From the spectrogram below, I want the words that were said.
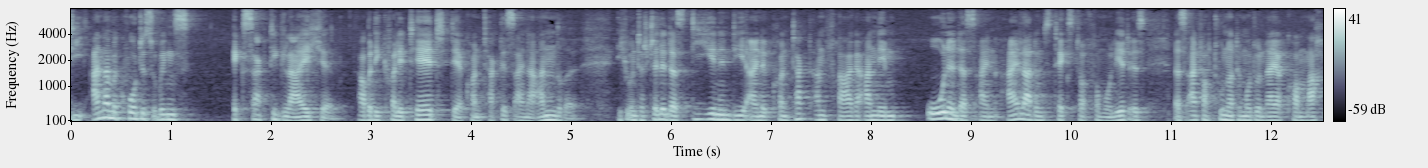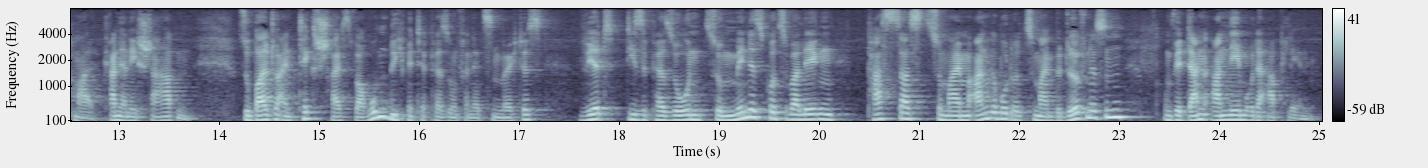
Die Annahmequote ist übrigens exakt die gleiche, aber die Qualität der Kontakte ist eine andere. Ich unterstelle, dass diejenigen, die eine Kontaktanfrage annehmen, ohne dass ein Einladungstext dort formuliert ist, das einfach tun nach dem Motto, naja, komm, mach mal, kann ja nicht schaden. Sobald du einen Text schreibst, warum du dich mit der Person vernetzen möchtest, wird diese Person zumindest kurz überlegen, passt das zu meinem Angebot oder zu meinen Bedürfnissen und wird dann annehmen oder ablehnen.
